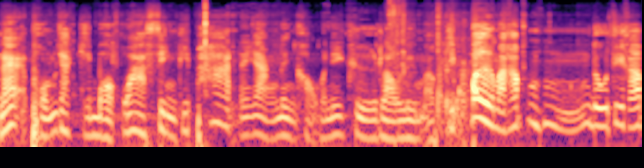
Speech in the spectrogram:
และผมอยากจะบอกว่าสิ่งที่พลาดในอย่างหนึ่งของวันนี้คือเราลืมเอากิปเปอร์มาครับดูสิครับ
